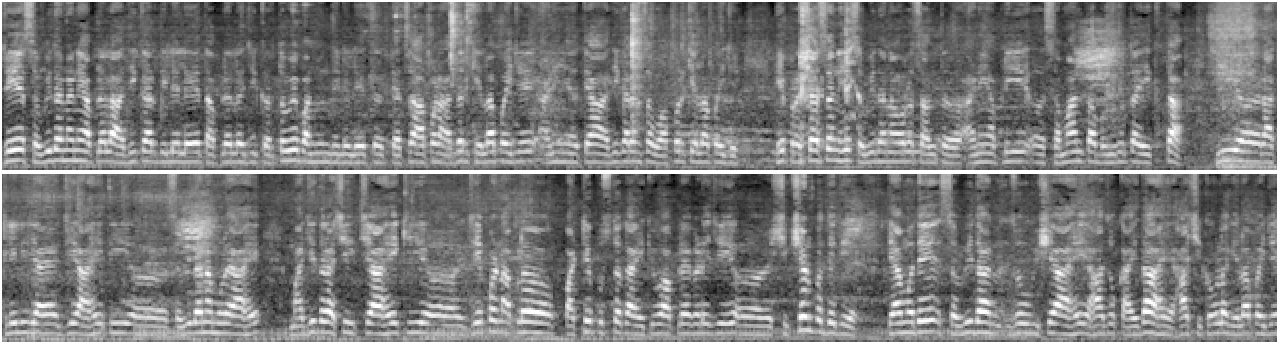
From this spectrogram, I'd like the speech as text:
जे संविधानाने आपल्याला अधिकार दिलेले आहेत आपल्याला जी कर्तव्य बांधून दिलेले आहेत तर त्याचा आपण आदर केला पाहिजे आणि त्या अधिकारांचा वापर केला पाहिजे. हे प्रशासन हे संविधानावर चालतं आणि आपली समानता बंधुता एकता ही राखलेली जी आहे जी आहे ती संविधानामुळे आहे. माझी तर अशी इच्छा आहे की जे पण आपलं पाठ्यपुस्तक आहे किंवा आपल्याकडे जी शिक्षण पद्धती आहे त्यामध्ये संविधान जो विषय आहे हा जो कायदा आहे हा शिकवला गेला पाहिजे.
